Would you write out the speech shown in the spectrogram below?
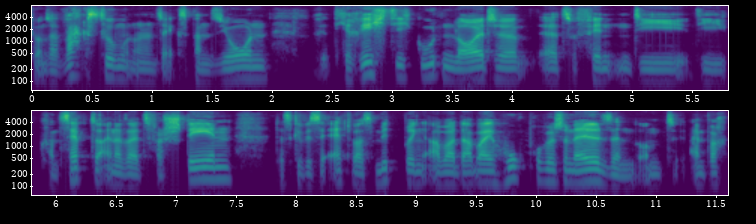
für unser Wachstum und unsere Expansion, die richtig guten Leute äh, zu finden, die die Konzepte einerseits verstehen, das gewisse etwas mitbringen, aber dabei hochprofessionell sind und einfach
